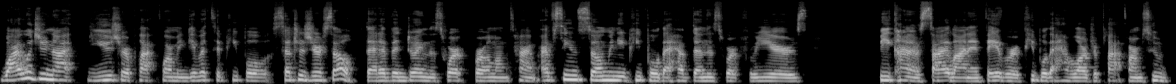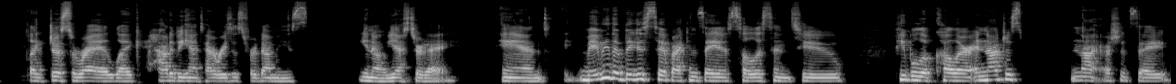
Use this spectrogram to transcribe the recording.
Why would you not use your platform and give it to people such as yourself that have been doing this work for a long time? I've seen so many people that have done this work for years be kind of sidelined in favor of people that have larger platforms who like just read like how to be anti-racist for dummies, you know, yesterday. And maybe the biggest tip I can say is to listen to people of color and not just not I should say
